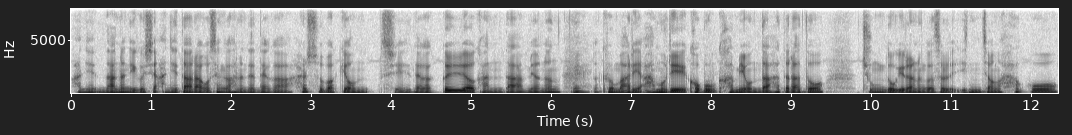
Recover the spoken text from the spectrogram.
아니 나는 이것이 아니다라고 생각하는데 내가 할 수밖에 없이 내가 끌려간다면은 네, 그 말이 아무리 거부감이 온다 하더라도 중독이라는 것을 인정하고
